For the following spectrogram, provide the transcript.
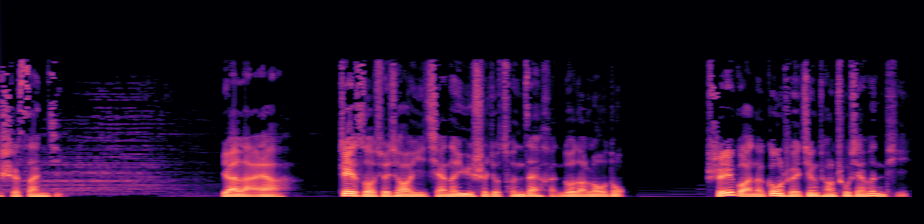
十三集。原来啊，这所学校以前的浴室就存在很多的漏洞，水管的供水经常出现问题。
